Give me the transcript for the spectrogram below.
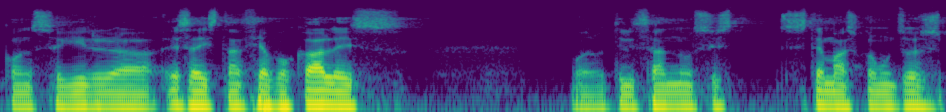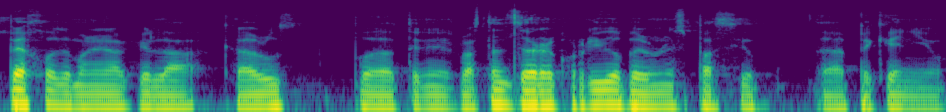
conseguir uh, esa distancia focal es bueno, utilizando sistemas con muchos espejos, de manera que la, luz pueda tener bastante recorrido, pero en un espacio uh, pequeño.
